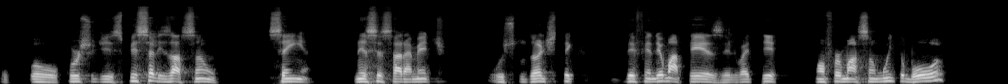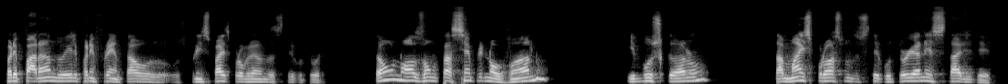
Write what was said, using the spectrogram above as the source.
o, o curso de especialização, sem necessariamente o estudante ter que defender uma tese, ele vai ter uma formação muito boa, preparando ele para enfrentar o, os principais problemas da agricultura. Então, nós vamos estar sempre inovando e buscando estar mais próximo do agricultor e a necessidade dele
